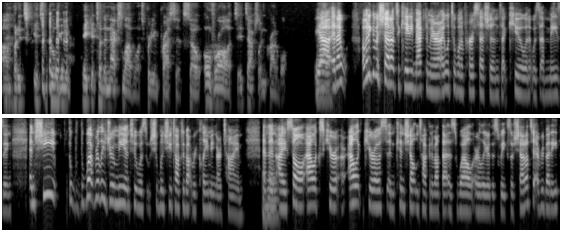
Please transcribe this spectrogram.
um, but it's it's really going to take it to the next level. It's pretty impressive. So overall, it's it's absolutely incredible. Yeah, and I I want to give a shout out to Katie McNamara. I went to one of her sessions at CUE, and it was amazing. And she, the, what really drew me into was she, when she talked about reclaiming our time. And then mm-hmm. I saw Alex Cur- Alec Couros and Ken Shelton talking about that as well earlier this week. So shout out to everybody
